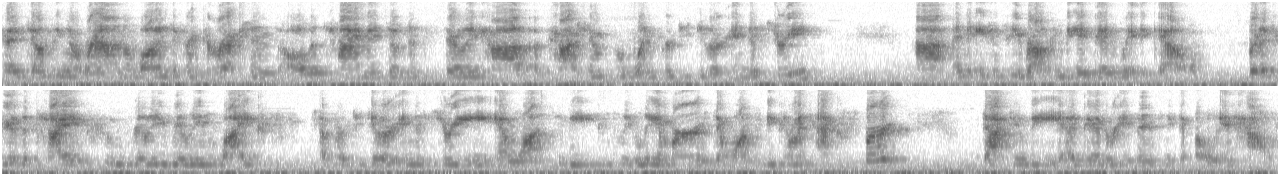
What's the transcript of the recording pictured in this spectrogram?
kind of jumping around a lot of different directions all the time and don't necessarily have a passion for one particular industry, uh, an agency route can be a good way to go. But if you're the type who really, really likes a particular industry and wants to be completely immersed and wants to become an expert, that can be a good reason to go in house.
